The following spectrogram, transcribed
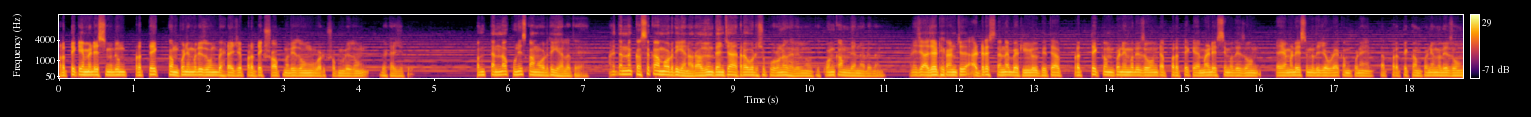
प्रत्येक एम आय डी सीमधून प्रत्येक कंपनीमध्ये जाऊन भेटायचे प्रत्येक शॉपमध्ये जाऊन वर्कशॉपमध्ये जाऊन भेटायचे ते. पण त्यांना कुणीच कामावरती घ्यायला तयार आणि त्यांना कसं कामावरती घेणार? अजून त्यांच्या अठरा वर्ष पूर्ण झालेले नव्हते. कोण काम देणार आहे त्यांना? आणि ज्या ज्या ठिकाणचे ॲड्रेस त्यांना भेटलेले होते त्या प्रत्येक कंपनीमध्ये जाऊन त्या प्रत्येक एम आय डी सीमध्ये जाऊन त्या एम आय डी सीमध्ये जेवढ्या कंपन्या आहेत त्या प्रत्येक कंपनीमध्ये जाऊन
